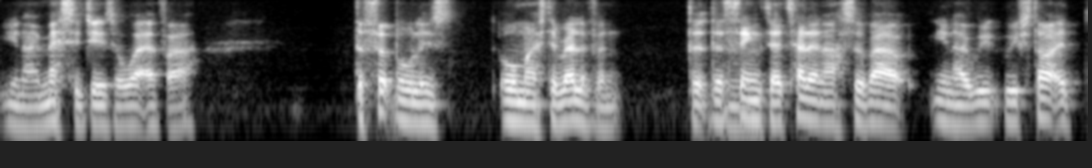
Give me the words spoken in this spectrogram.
you know messages or whatever. The football is almost irrelevant the the mm. things they're telling us about you know we we've started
